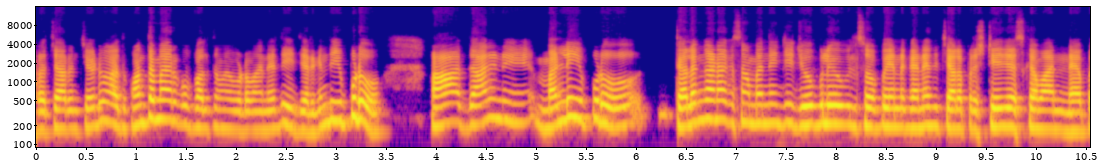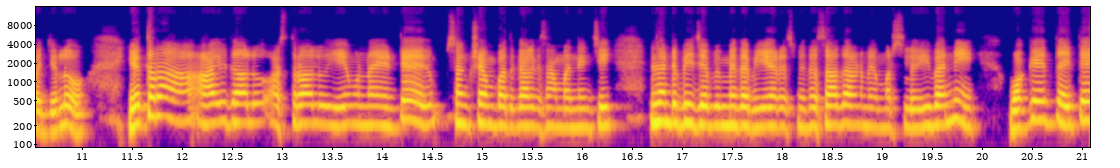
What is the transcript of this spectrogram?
ప్రచారం చేయడం అది కొంతమేరకు ఫలితం ఇవ్వడం అనేది జరిగింది. ఇప్పుడు ఆ దానిని మళ్ళీ ఇప్పుడు తెలంగాణకు సంబంధించి జూబిలీ హిల్స్ ఉప ఎన్నిక అనేది చాలా ప్రెస్టీజియస్గా మారిన నేపథ్యంలో ఇతర ఆయుధాలు అస్త్రాలు ఏమున్నాయంటే సంక్షేమ పథకాలకు సంబంధించి లేదంటే బీజేపీ మీద బీఆర్ఎస్ మీద సాధారణ విమర్శలు ఇవన్నీ ఒక ఎత్తు అయితే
